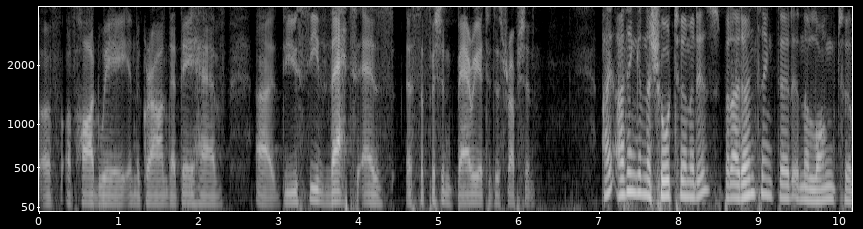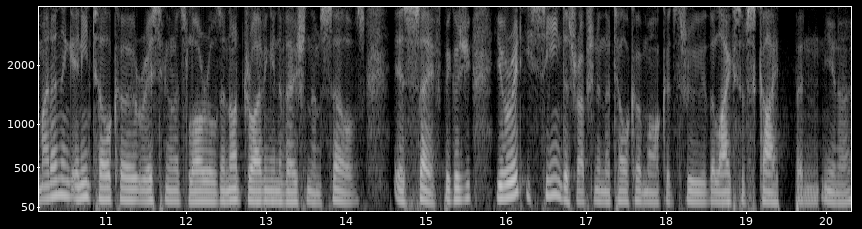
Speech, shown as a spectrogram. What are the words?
of, of hardware in the ground that they have. Uh, do you see that as a sufficient barrier to disruption? I, I, think in the short term it is, but I don't think that in the long term, I don't think any telco resting on its laurels and not driving innovation themselves is safe because you, you've already seen disruption in the telco markets through the likes of Skype and you know,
